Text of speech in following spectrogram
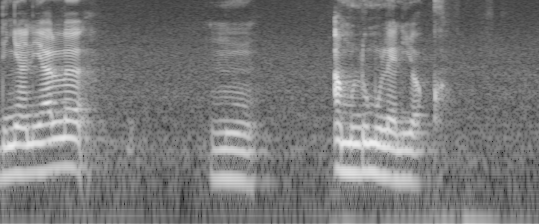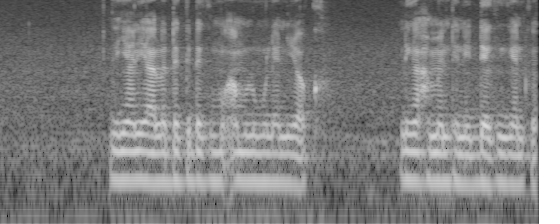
Di ñaan yàlla mu am lu mu leen yokk. Di ñaan yàlla dëgg-dëgg mu am lu mu leen yokk. Li nga xamante ni dégg ngeen ko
